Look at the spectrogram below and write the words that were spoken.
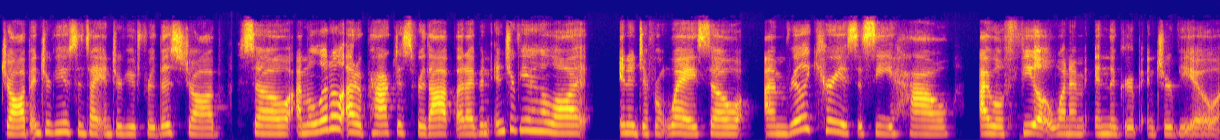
job interview since I interviewed for this job. So I'm a little out of practice for that, but I've been interviewing a lot in a different way. So I'm really curious to see how I will feel when I'm in the group interview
